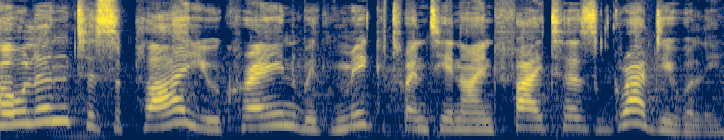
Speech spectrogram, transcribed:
Poland to supply Ukraine with MiG 29 fighters gradually.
